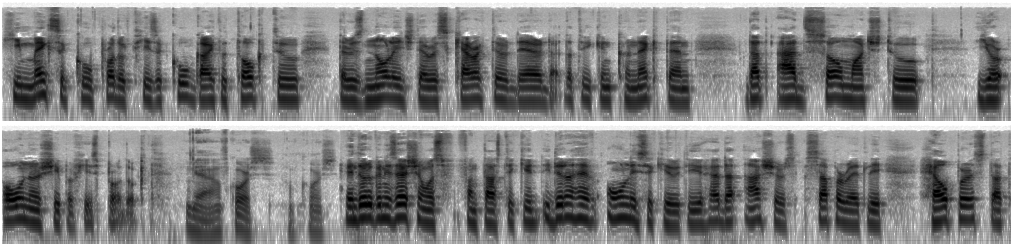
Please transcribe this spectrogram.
he makes a cool product, he's a cool guy to talk to. There is knowledge, there is character there that, that we can connect, and that adds so much to your ownership of his product. Yeah, of course, of course. And the organization was fantastic. You, you didn't have only security, you had the ushers separately, helpers that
